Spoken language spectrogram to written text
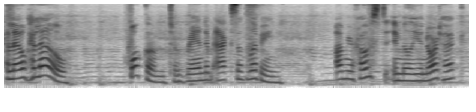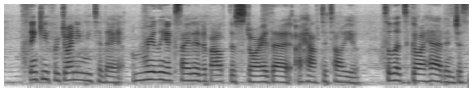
Hello, hello. Welcome to Random Acts of Living. I'm your host, Emilia Nordhook. Thank you for joining me today. I'm really excited about the story that I have to tell you. So let's go ahead and just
